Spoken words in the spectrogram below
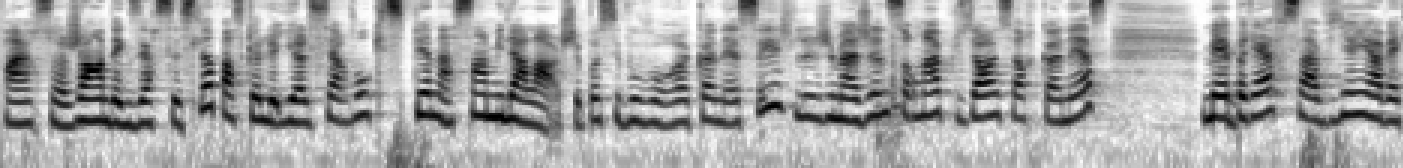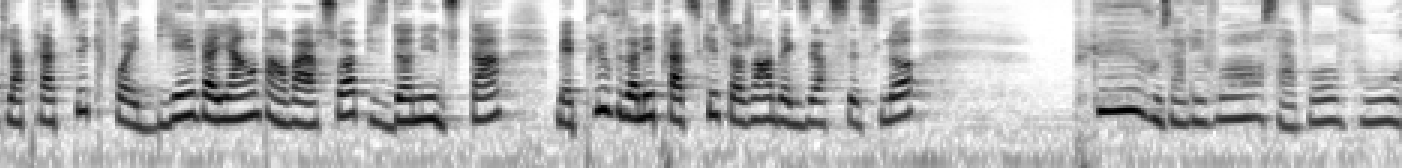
faire ce genre d'exercice-là parce qu'il y a le cerveau qui spinne à 100 000 à l'heure. Je ne sais pas si vous vous reconnaissez, j'imagine sûrement plusieurs se reconnaissent. Mais bref, ça vient avec la pratique. Il faut être bienveillante envers soi puis se donner du temps. Mais plus vous allez pratiquer ce genre d'exercice-là, plus vous allez voir, ça va vous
